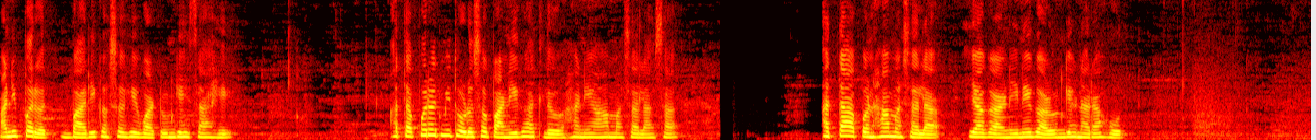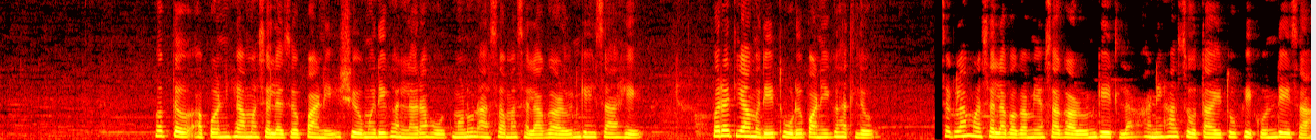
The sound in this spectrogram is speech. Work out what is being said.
आणि परत बारीक असं हे वाटून घ्यायचं आहे. आता परत मी थोडंसं पाणी घातलं आणि हा मसाला असा. आता आपण हा मसाला या गाळणीने गाळून घेणार आहोत. फक्त आपण ह्या मसाल्याचं पाणी शेवमध्ये घालणार आहोत म्हणून असा मसाला गाळून घ्यायचा आहे. परत यामध्ये थोडं पाणी घातलं. सगळा मसाला बघा मी असा गाळून घेतला आणि हा स्वतः आहे तो फेकून द्यायचा.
